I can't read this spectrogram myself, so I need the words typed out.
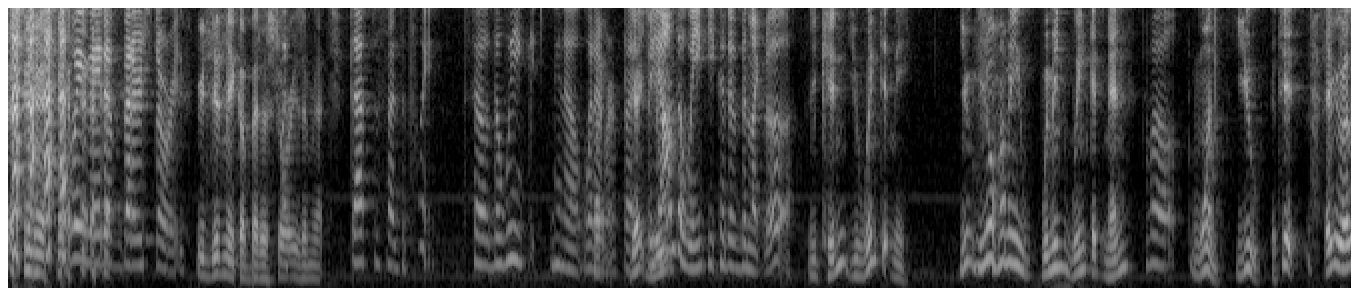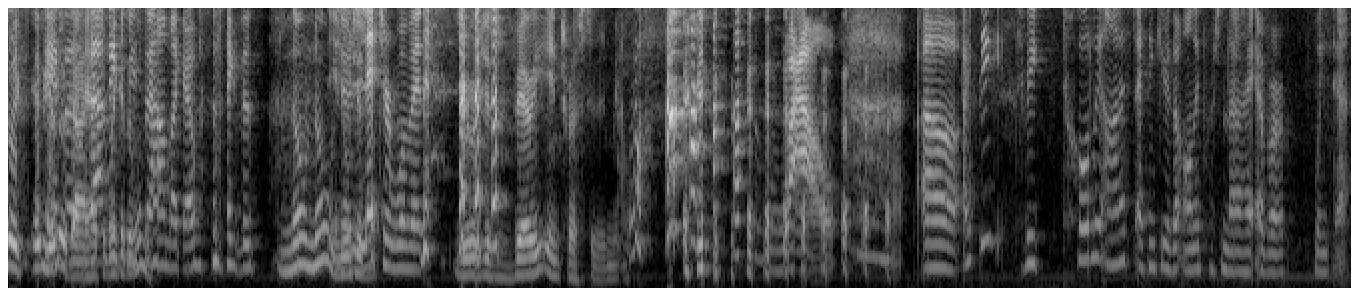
we made up better stories. We did make up better stories than Match. That's besides the point. So the wink, you know, whatever. Right. But Yeah, you- beyond the wink, you could have been like, ugh. you kidding? You winked at me. You you know how many women wink at men? Well, One. You. That's it. Every other every okay, other so guy has that to wink makes at the me sound like I was like this, no, no. you You, know, were just lecher woman. you were just very interested in me. wow. Uh, I think, to be totally honest, I think you're the only person that I ever winked at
